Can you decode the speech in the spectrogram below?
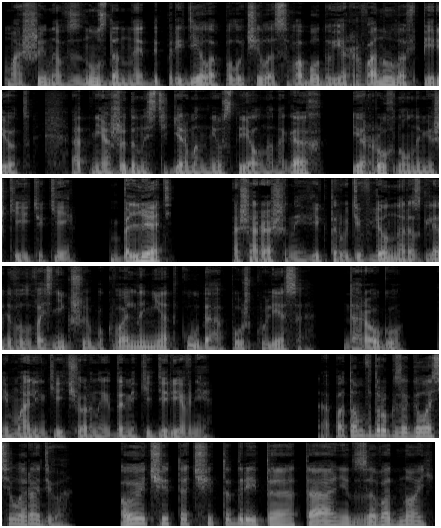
Машина, взнузданная до предела, получила свободу и рванула вперед. От неожиданности Герман не устоял на ногах и рухнул на мешки и тюки. Блять! Ошарашенный Виктор удивленно разглядывал возникшую буквально ниоткуда опушку леса, дорогу и маленькие черные домики деревни. А потом вдруг заголосило радио. «Ой, чита-чита-дрита, танец заводной!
